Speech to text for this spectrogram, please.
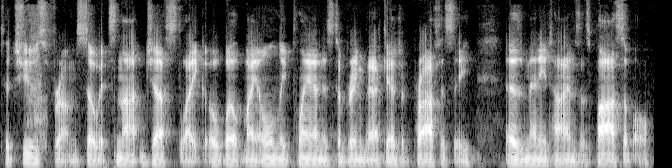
to choose from. So it's not just like, oh well, my only plan is to bring back Edge of Prophecy as many times as possible.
